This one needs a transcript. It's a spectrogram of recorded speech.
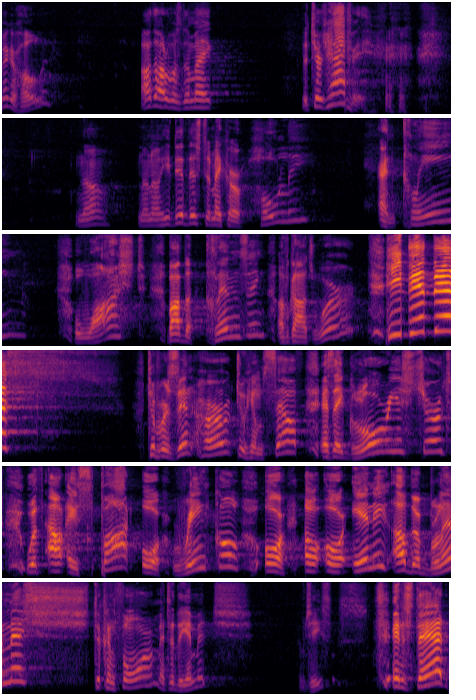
Make her holy? I thought it was to make the church happy. No, no, no. He did this to make her holy and clean, washed by the cleansing of God's word. He did this to present her to himself as a glorious church without a spot or wrinkle or, or, or any other blemish to conform into the image of Jesus. Instead,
